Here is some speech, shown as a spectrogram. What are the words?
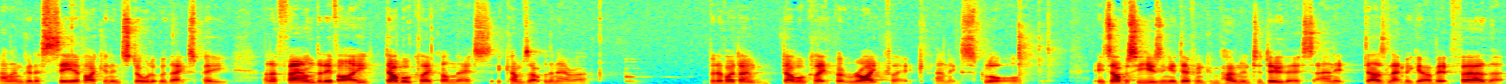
and I'm going to see if I can install it with XP. And I found that if I double click on this, it comes up with an error. But if I don't double click but right click and explore, it's obviously using a different component to do this and it does let me go a bit further.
